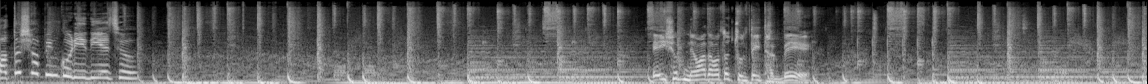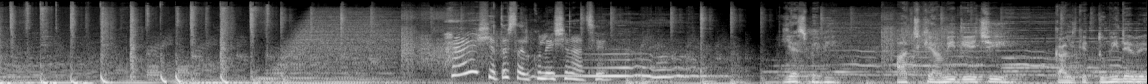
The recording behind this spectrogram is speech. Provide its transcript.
কত শপিং করিয়ে দিয়েছ? এইসব নেওয়া দেওয়া তো চলতেই থাকবে। সে তো সার্কুলেশন আছে। ইয়েস বেবি আজকে আমি দিয়েছি কালকে তুমি দেবে।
